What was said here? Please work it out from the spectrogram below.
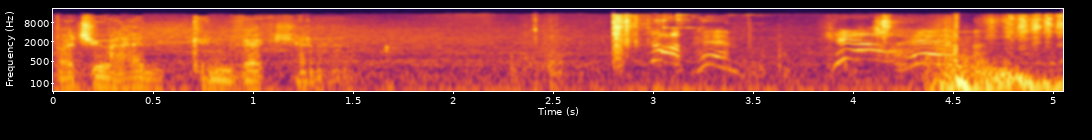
But you had conviction. Stop him! Kill him!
